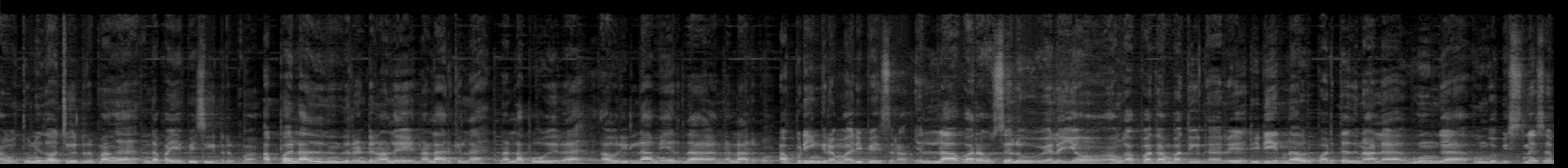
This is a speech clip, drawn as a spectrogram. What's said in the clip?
அவங்க துணி துவச்சிக்கிட்டு இருப்பாங்க இந்த பையன் பேசிக்கிட்டு இருப்பான். அப்பா இல்லாதது இந்த ரெண்டு நாள் நல்லா இருக்குல்ல? நல்லா போகுதுல அவர் இல்லாமே இருந்தால் நல்லா இருக்கும். அப்படிங்கிற மாதிரி பேசுகிறான் எல்லா வரவு செலவு வேலையும் அவங்க அப்பா தான் பார்த்துக்கிட்டாரு. திடீர்னு அவர் படுத்ததுனால உங்க உங்க பிஸ்னஸை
